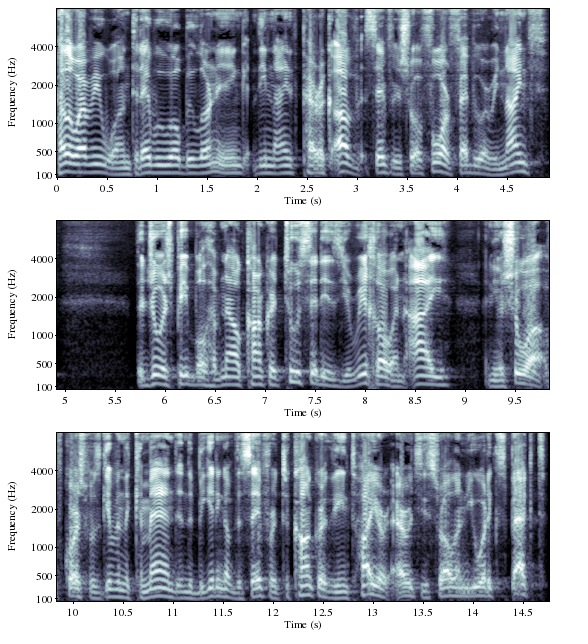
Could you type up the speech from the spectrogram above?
Hello, everyone. Today we will be learning the ninth parak of Sefer Yeshua 4, February 9th. The Jewish people have now conquered two cities, Yericho and Ai. And Yeshua, of course, was given the command in the beginning of the Sefer to conquer the entire Eretz Yisrael. And you would expect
